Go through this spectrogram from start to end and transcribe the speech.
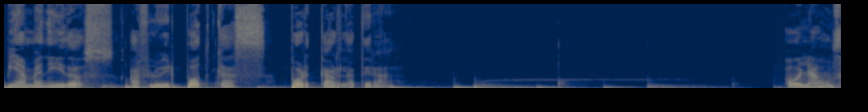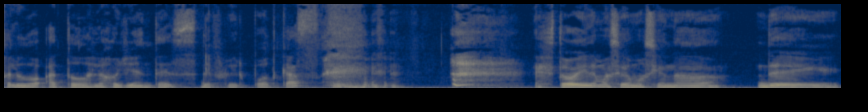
Bienvenidos a Fluir Podcast por Carla Terán. Hola, un saludo a todos los oyentes de Fluir Podcast. Estoy demasiado emocionada de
